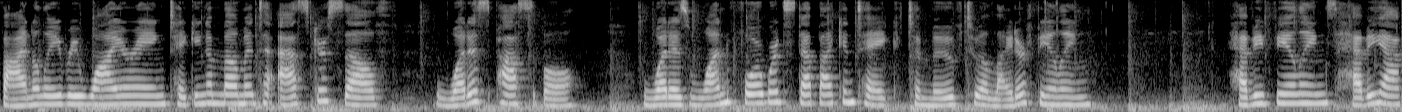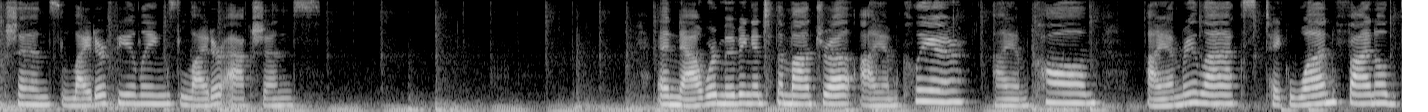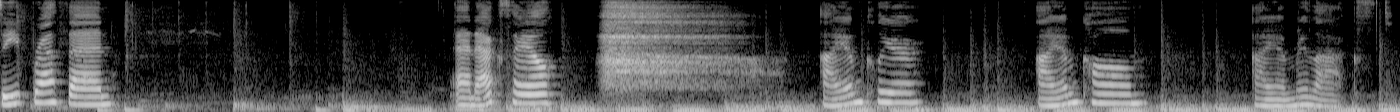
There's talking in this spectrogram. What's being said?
Finally, rewiring, taking a moment to ask yourself what is possible what is one forward step I can take to move to a lighter feeling? Heavy feelings, heavy actions, lighter feelings, lighter actions. And now we're moving into the mantra I am clear, I am calm, I am relaxed. Take one final deep breath in and exhale. I am clear, I am calm, I am relaxed.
